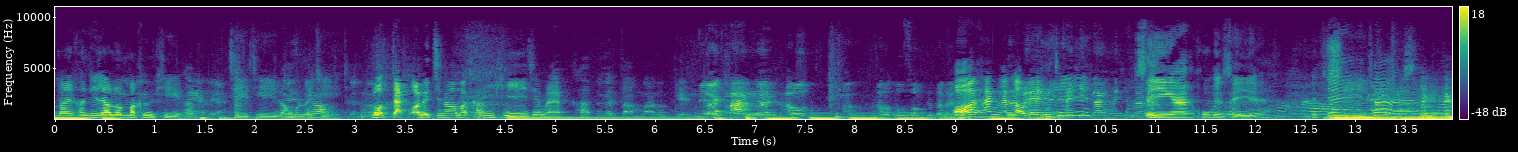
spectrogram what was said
ไม่ครั้งที่แล้วลดมาครึ่งคีย์ครับ ที่ที่ร้องบนเวทีลดจากออริจินอลมาครึ่งคีย์ใช่ไหมครับพี่หอยทางไงเอาเอาเอาตู้ส้มขึ้นมาหน่อยอ๋อถ้างั้นเราเล่นให้คิดนั่งให้คิดนั่ง สีไงครูเป็นสีมั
